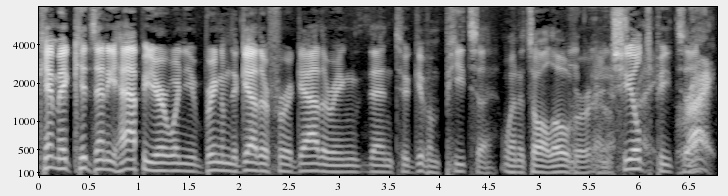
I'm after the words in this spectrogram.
can't make kids any happier when you bring them together for a gathering than to give them pizza when it's all over. and Shield's Pizza, Right.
